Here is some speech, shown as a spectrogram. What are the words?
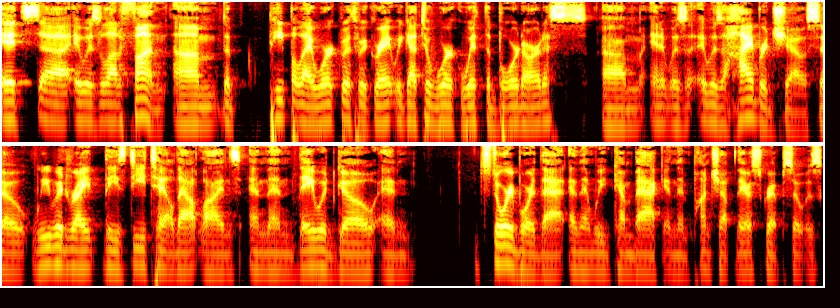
it's uh, it was a lot of fun. Um, the people I worked with were great. We got to work with the board artists, um, and it was it was a hybrid show. So we would write these detailed outlines, and then they would go and storyboard that, and then we'd come back and then punch up their script. So it was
